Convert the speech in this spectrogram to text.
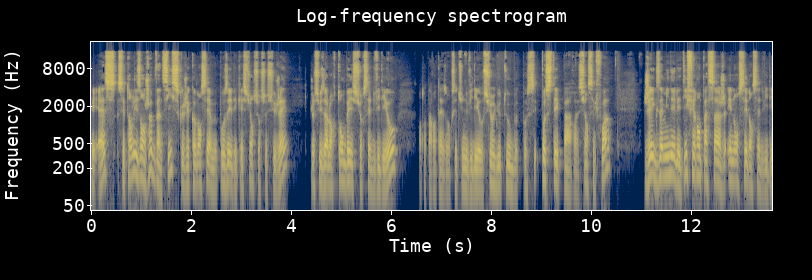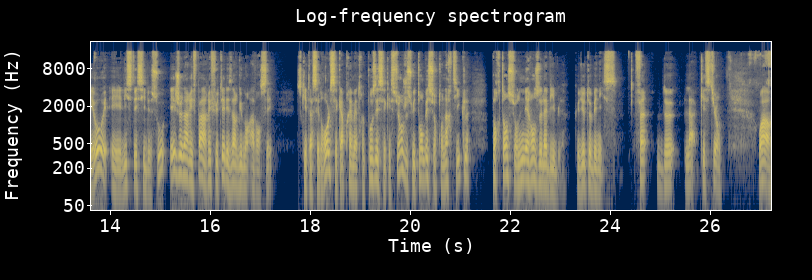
PS, c'est en lisant Job 26 que j'ai commencé à me poser des questions sur ce sujet. Je suis alors tombé sur cette vidéo, entre parenthèses, donc c'est une vidéo sur YouTube postée par Science et Foi. J'ai examiné les différents passages énoncés dans cette vidéo et listés ci-dessous, et je n'arrive pas à réfuter les arguments avancés. Ce qui est assez drôle, c'est qu'après m'être posé ces questions, je suis tombé sur ton article portant sur l'inhérence de la Bible. Que Dieu te bénisse. Fin de la question. Wow,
